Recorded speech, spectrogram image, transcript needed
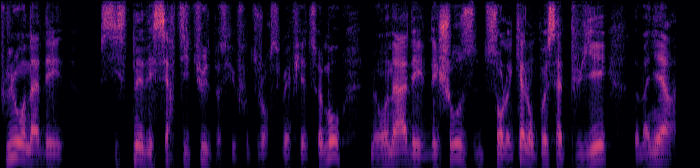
plus on a des, si ce n'est des certitudes, parce qu'il faut toujours se méfier de ce mot, mais on a des, des choses sur lesquelles on peut s'appuyer de manière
